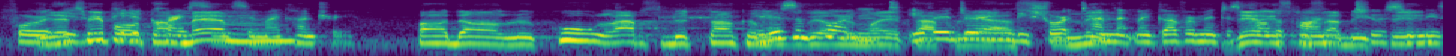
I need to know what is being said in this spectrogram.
for Il est these repeated important crises même in my country. pendant le court laps de temps que mon gouvernement est appelé à assumer des responsabilités,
